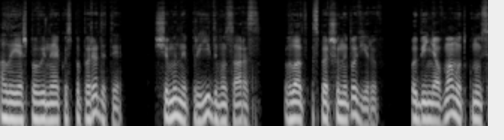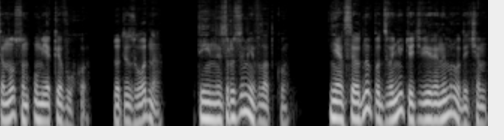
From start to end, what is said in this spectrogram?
Але я ж повинна якось попередити, що ми не приїдемо зараз. Влад спершу не повірив. Обійняв маму, ткнувся носом у м'яке вухо. То ти згодна? Ти не зрозумів, Владку. Я все одно подзвоню тьоть віреним родичам,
